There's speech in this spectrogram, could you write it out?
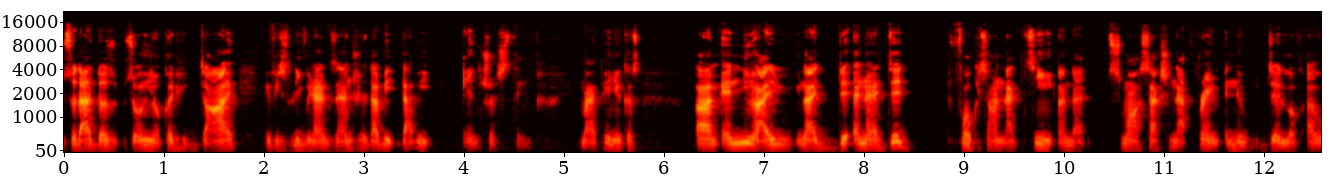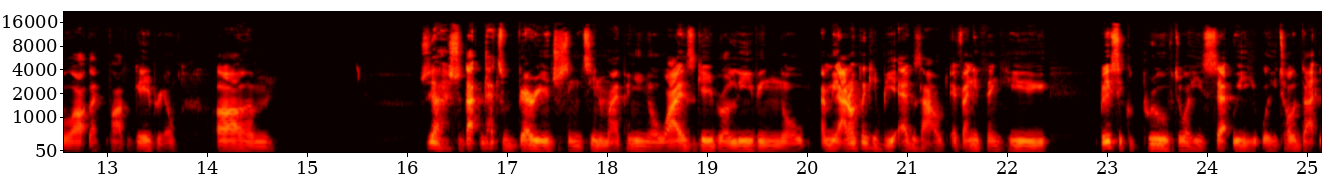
So that does so you know could he die if he's leaving Alexandria? That'd be that'd be interesting, in my opinion. Because um, and you know I know, I did and I did focus on that scene on that small section that frame, and it did look a lot like Father Gabriel. Um, so yeah, so that that's a very interesting scene in my opinion. You know, why is Gabriel leaving? You know, I mean, I don't think he'd be exiled. If anything, he basically proved what he said. What he told that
